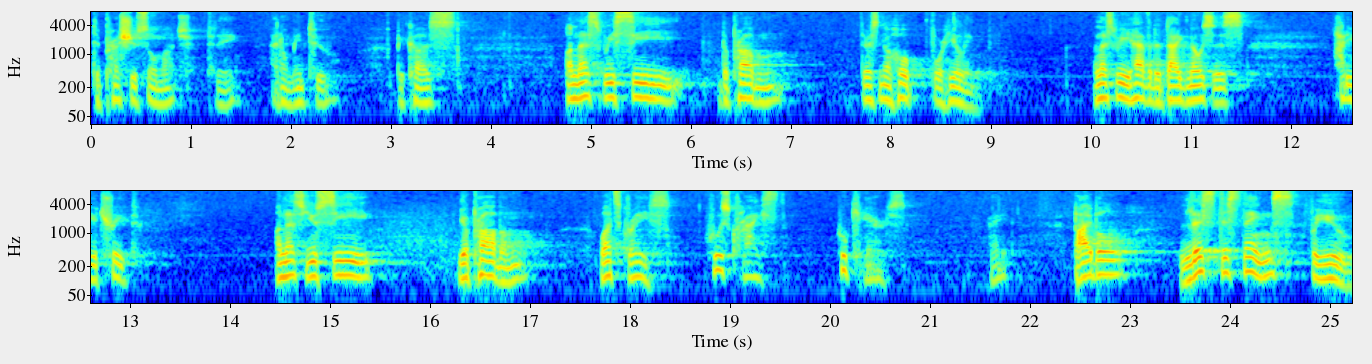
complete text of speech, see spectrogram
depress you so much today. I don't mean to, because unless we see the problem, there's no hope for healing. Unless we have the diagnosis, how do you treat? Unless you see your problem, what's grace? Who's Christ? Who cares? Right? Bible lists these things for you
